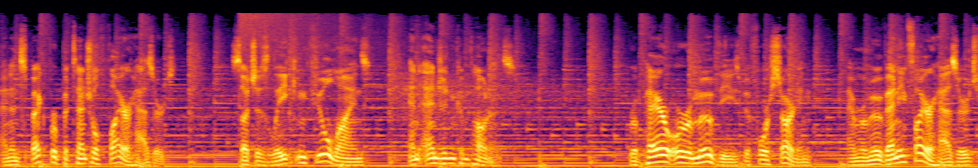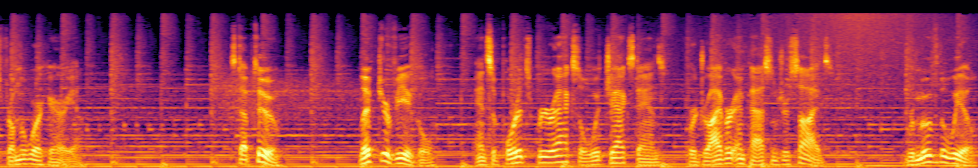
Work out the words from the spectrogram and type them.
and inspect for potential fire hazards, such as leaking fuel lines and engine components. Repair or remove these before starting and remove any fire hazards from the work area. Step 2. Lift your vehicle and support its rear axle with jack stands for driver and passenger sides. Remove the wheel.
